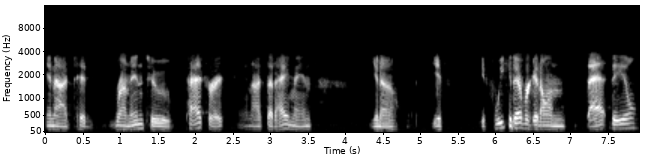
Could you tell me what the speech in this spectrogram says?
and I had run into Patrick, and I said, hey man, you know, if if we could ever get on that deal,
